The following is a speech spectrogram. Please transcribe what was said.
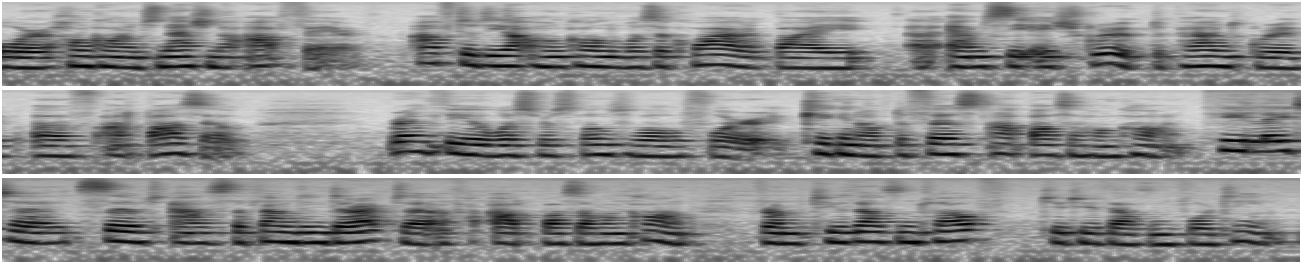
or Hong Kong International Art Fair. After the Art Hong Kong was acquired by uh, MCH Group, the parent group of Art Basel, Renfrew was responsible for kicking off the first Art Basel Hong Kong. He later served as the founding director of Art Basel Hong Kong from 2012 to 2014.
